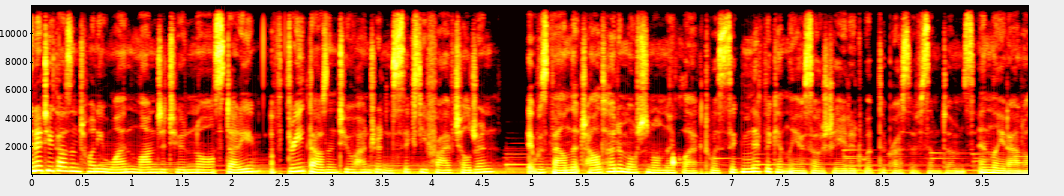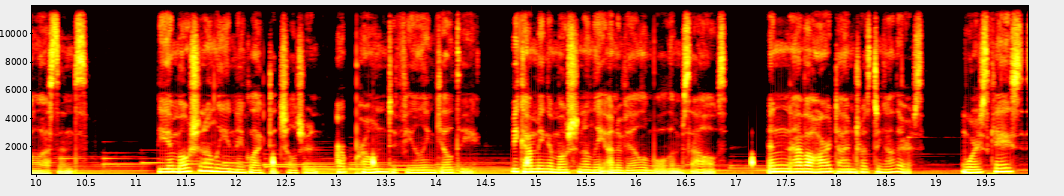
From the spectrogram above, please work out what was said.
in a 2021 longitudinal study of 3,265 children, it was found that childhood emotional neglect was significantly associated with depressive symptoms in late adolescence. The emotionally neglected children are prone to feeling guilty, becoming emotionally unavailable themselves, and have a hard time trusting others. Worst case,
